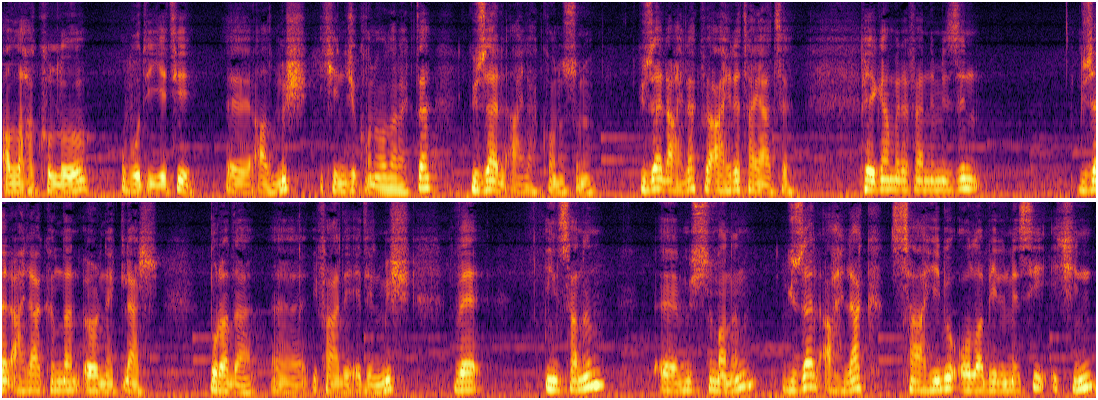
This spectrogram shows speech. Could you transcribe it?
Allah'a kulluğu, ubudiyeti e, almış. İkinci konu olarak da güzel ahlak konusunu. Güzel ahlak ve ahiret hayatı. Peygamber Efendimizin güzel ahlakından örnekler burada e, ifade edilmiş ve insanın, e, Müslümanın güzel ahlak sahibi olabilmesi için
